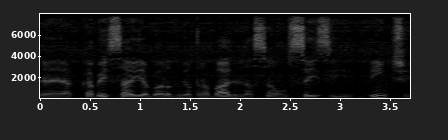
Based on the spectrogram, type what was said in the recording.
é, acabei de sair agora do meu trabalho, já são 6h20.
